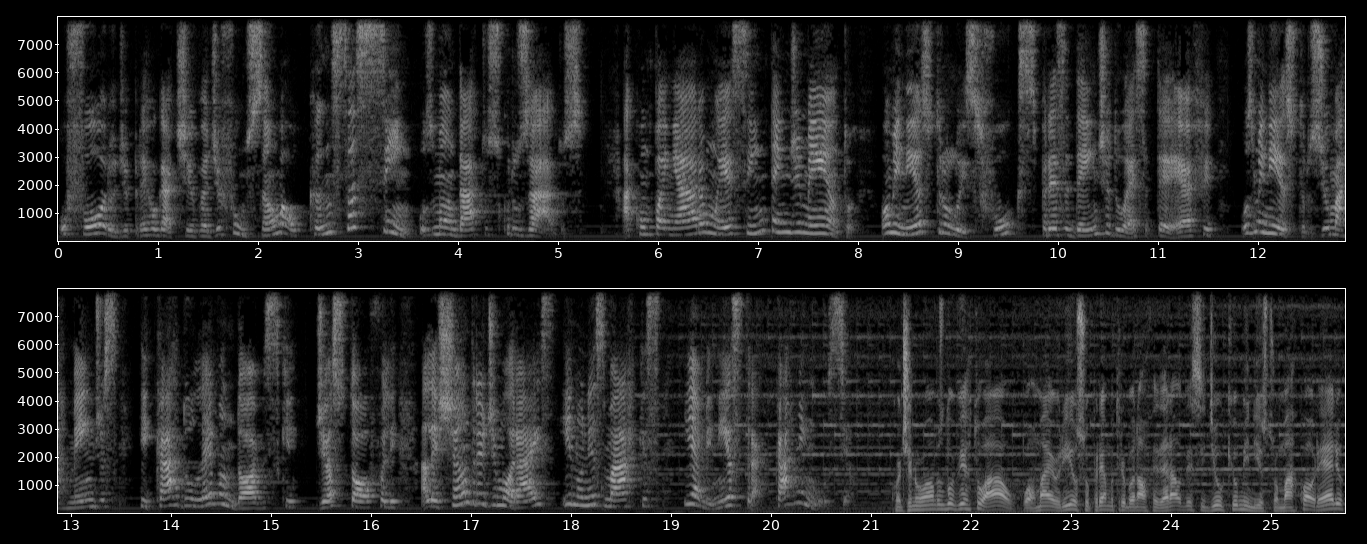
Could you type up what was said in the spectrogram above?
o foro de prerrogativa de função alcança sim os mandatos cruzados. Acompanharam esse entendimento o ministro Luiz Fux, presidente do STF, os ministros Gilmar Mendes, Ricardo Lewandowski, Dias Toffoli, Alexandre de Moraes e Nunes Marques e a ministra Carmen Lúcia. Continuamos no virtual. Por maioria, o Supremo Tribunal Federal decidiu que o ministro Marco Aurélio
